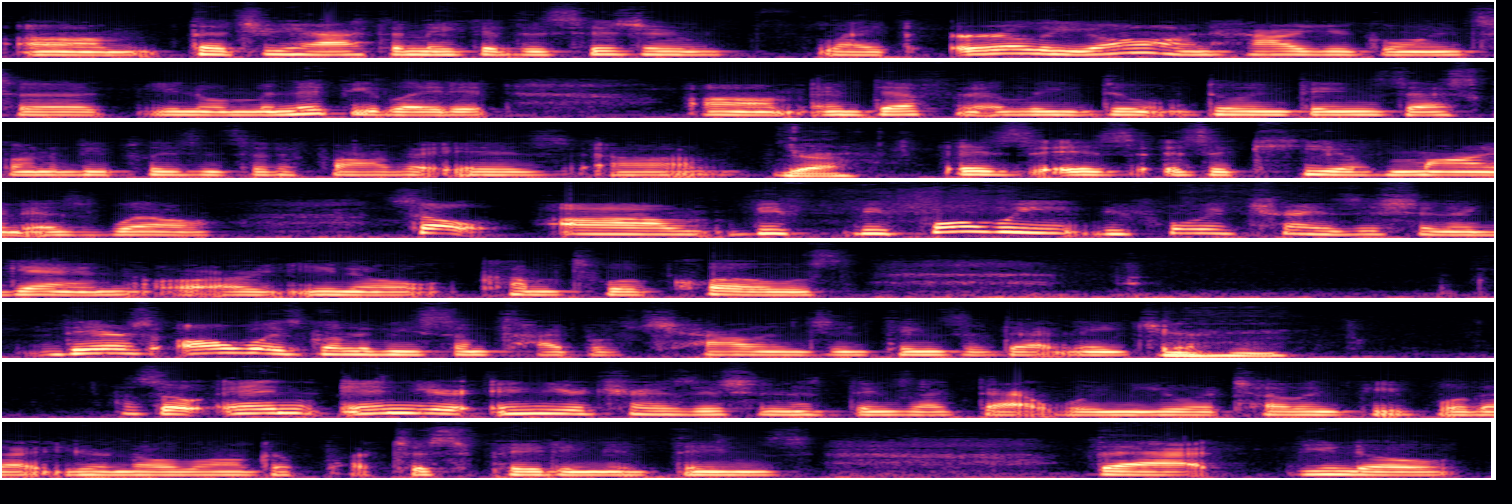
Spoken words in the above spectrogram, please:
um, that you have to make a decision like early on how you're going to you know manipulate it. Um, and definitely do, doing things that's going to be pleasing to the Father is um, Yeah. is is is a key of mine as well. So um, be- before we before we transition again, or you know, come to a close, there's always going to be some type of challenge and things of that nature. So in in your in your transition and things like that, when you are telling people that you're no longer participating in things that you know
